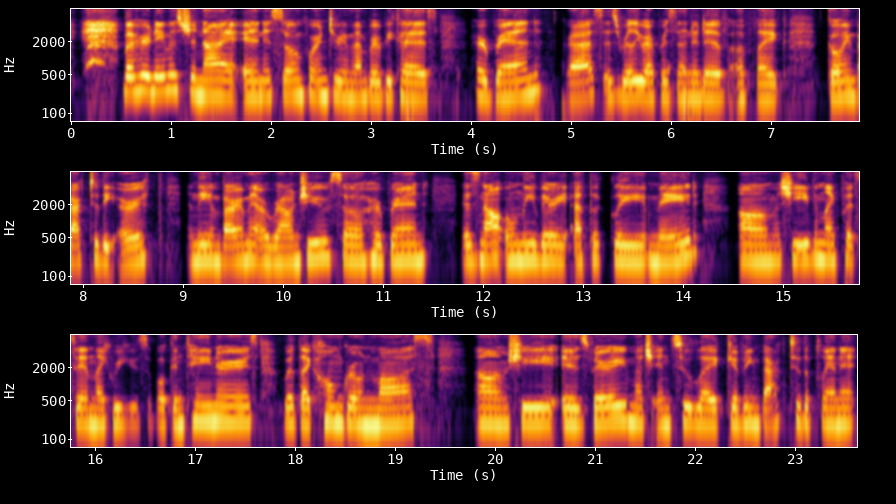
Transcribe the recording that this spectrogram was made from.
but her name is Janai and it's so important to remember because her brand, Grass, is really representative of like going back to the earth and the environment around you. So her brand is not only very ethically made, um, she even like puts it in like reusable containers with like homegrown moss. Um, she is very much into like giving back to the planet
